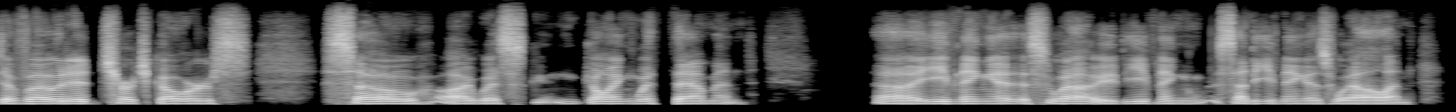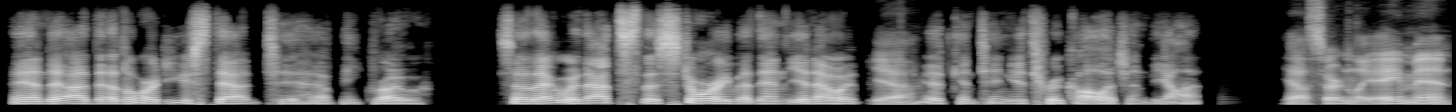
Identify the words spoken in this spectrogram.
devoted churchgoers, so I was going with them and uh, evening as well, evening Sunday evening as well, and and uh, the Lord used that to have me grow. So that that's the story. But then you know it yeah it continued through college and beyond. Yeah, certainly. Amen.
